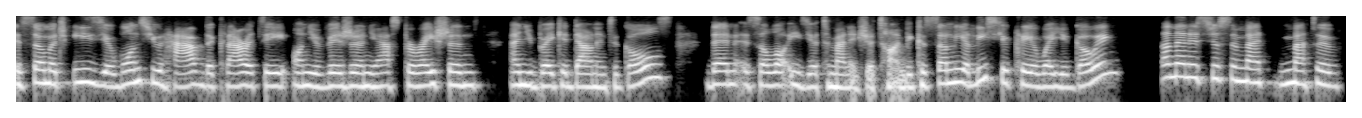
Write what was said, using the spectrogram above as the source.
it's so much easier once you have the clarity on your vision, your aspirations, and you break it down into goals then it's a lot easier to manage your time because suddenly at least you're clear where you're going. And then it's just a mat- matter of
